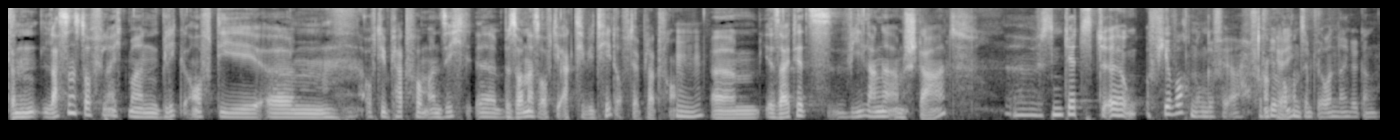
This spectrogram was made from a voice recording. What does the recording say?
Dann lass uns doch vielleicht mal einen Blick auf die, ähm, auf die Plattform an sich, äh, besonders auf die Aktivität auf der Plattform. Mhm. Ähm, ihr seid jetzt wie lange am Start? Äh, wir sind jetzt äh, vier Wochen ungefähr. Vor vier okay. Wochen sind wir online gegangen.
